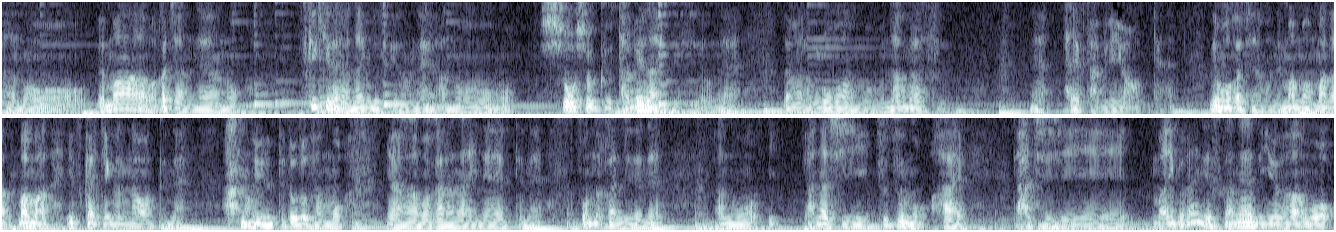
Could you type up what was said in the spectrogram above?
あのでまあ赤ちゃんねあの好き嫌いはないんですけどねあの小食食べないんですよね。だからご飯を促す、ね、早く食べるよってね。でも赤ちゃんはね「ママまだママいつ帰ってくんの?」ってねあの言っててお父さんも「いやーわからないね」ってね。そんな感じでねあの話しつつもはい。8時前ぐらいですかねで夕飯を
